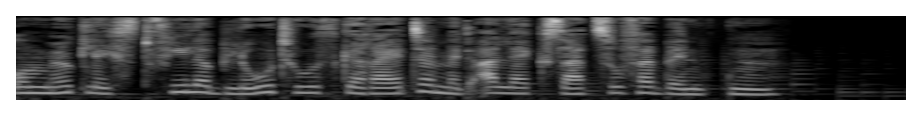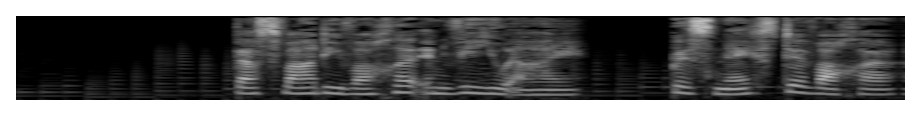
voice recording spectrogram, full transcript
um möglichst viele Bluetooth-Geräte mit Alexa zu verbinden. Das war die Woche in VUI. Bis nächste Woche.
